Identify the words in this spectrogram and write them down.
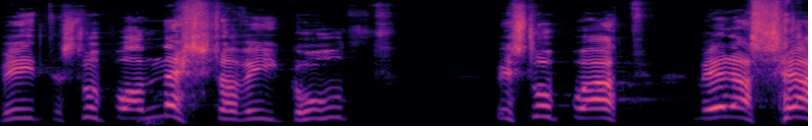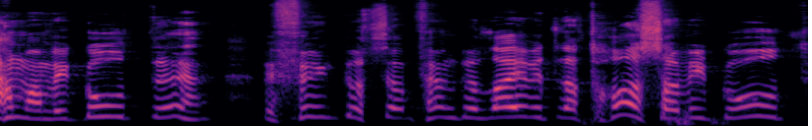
Vi slipper på nesta vi god. Vi slipper at vera saman vi gode. Vi fungerer leivet til at hasa vi god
